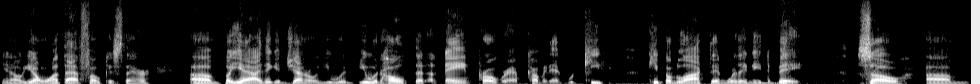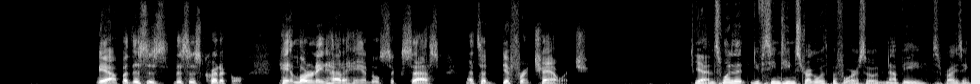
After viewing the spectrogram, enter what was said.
You know, you don't want that focus there. Uh, but yeah, I think in general, you would you would hope that a name program coming in would keep keep them locked in where they need to be. So um, yeah, but this is this is critical. Learning how to handle success that's a different challenge. Yeah, and it's one that you've seen teams struggle with before, so it would not be surprising.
